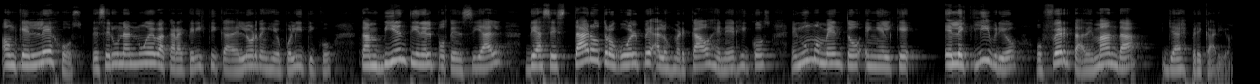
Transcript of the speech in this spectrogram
aunque lejos de ser una nueva característica del orden geopolítico, también tiene el potencial de asestar otro golpe a los mercados enérgicos en un momento en el que el equilibrio oferta-demanda ya es precario.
